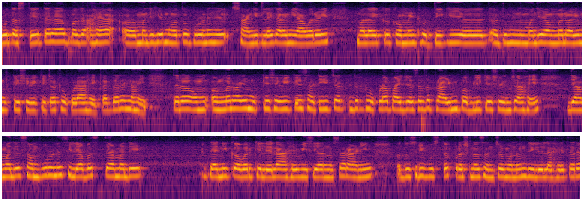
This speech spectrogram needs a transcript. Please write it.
होत असते. तर बघा ह्या म्हणजे हे महत्त्वपूर्ण हे सांगितलं आहे कारण यावरही मला एक कमेंट होती की तुम तुम्ही म्हणजे अंगणवाडी मुख्य सेविकेचा ठोकळा आहे का? तर नाही. तर अंगणवाडी मुख्य सेविकेसाठीचा जर ठोकळा पाहिजे असेल तर प्राईम पब्लिकेशनचा आहे. ज्यामध्ये संपूर्ण सिलेबस त्यामध्ये त्यांनी कवर केलेला आहे विषयानुसार आणि दुसरी पुस्तक प्रश्नसंच म्हणून दिलेलं आहे. तर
